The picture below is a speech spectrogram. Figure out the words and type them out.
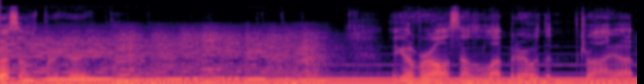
Ooh, that sounds pretty great. I think overall it sounds a lot better with the dry up.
